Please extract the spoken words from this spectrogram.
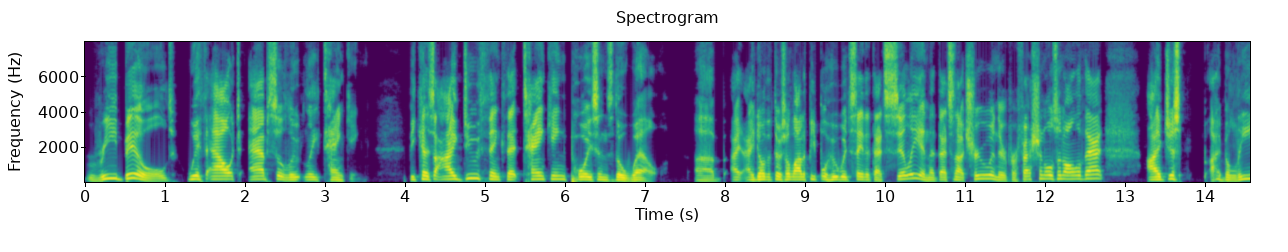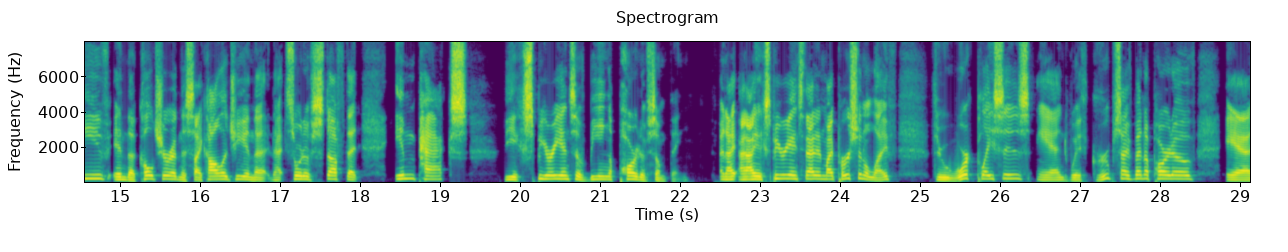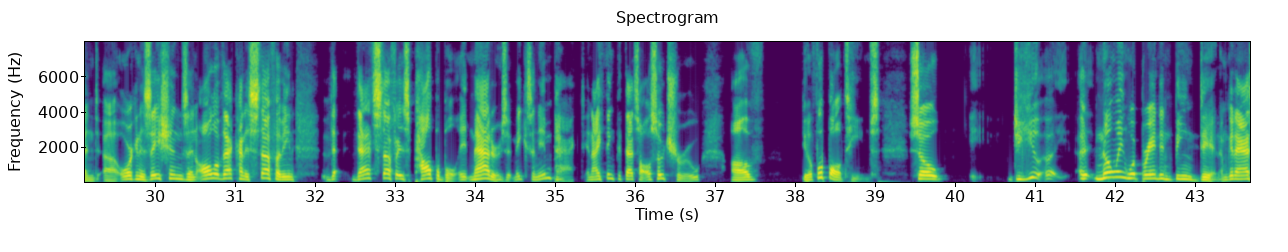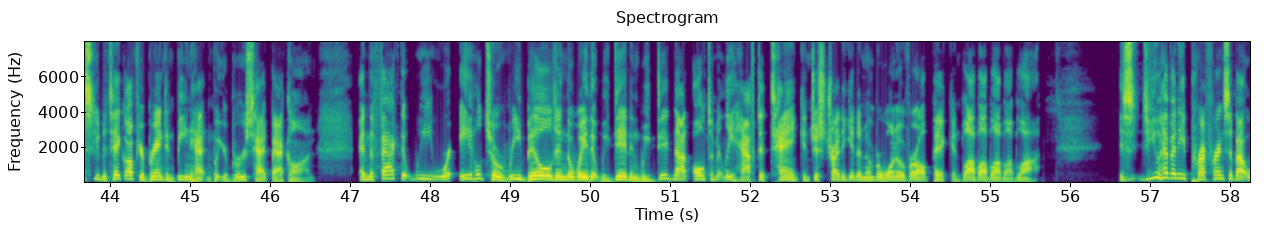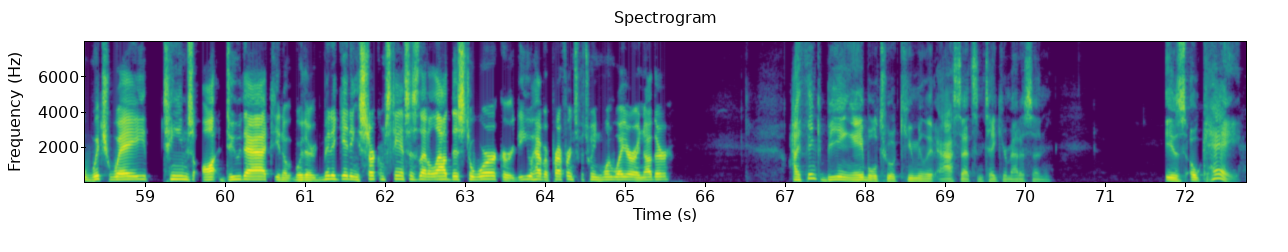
rebuild without absolutely tanking because I do think that tanking poisons the well. Uh, I, I, know that there's a lot of people who would say that that's silly and that that's not true and they're professionals and all of that. I just I believe in the culture and the psychology and that that sort of stuff that impacts the experience of being a part of something and I, I experienced that in my personal life through workplaces and with groups I've been a part of and uh, organizations and all of that kind of stuff. I mean, that that stuff is palpable. It matters. It makes an impact, and I think that that's also true of you know football teams. So do you uh, uh, knowing what Brandon Beane did? I'm going to ask you to take off your Brandon Beane hat and put your Bruce hat back on and the fact that we were able to rebuild in the way that we did and we did not ultimately have to tank and just try to get a number one overall pick and blah blah blah blah blah. Is do you have any preference about which way teams ought do that? You know were there mitigating circumstances that allowed this to work or do you have a preference between one way or another? I think being able to accumulate assets and take your medicine is okay.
